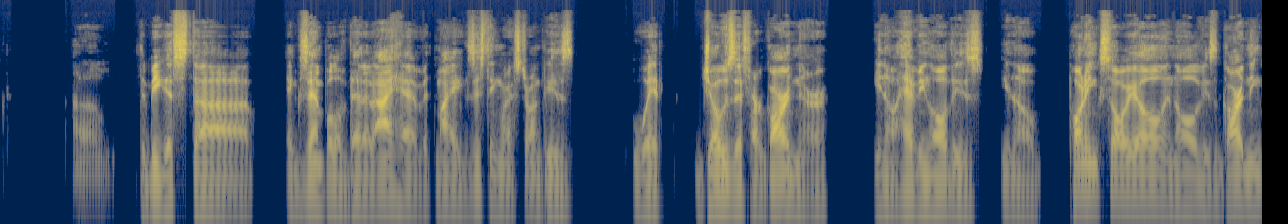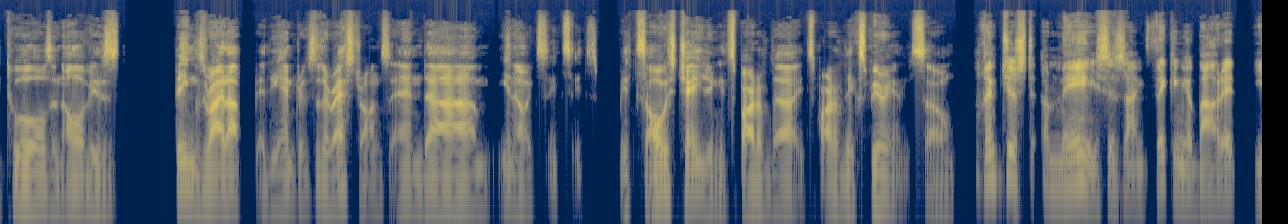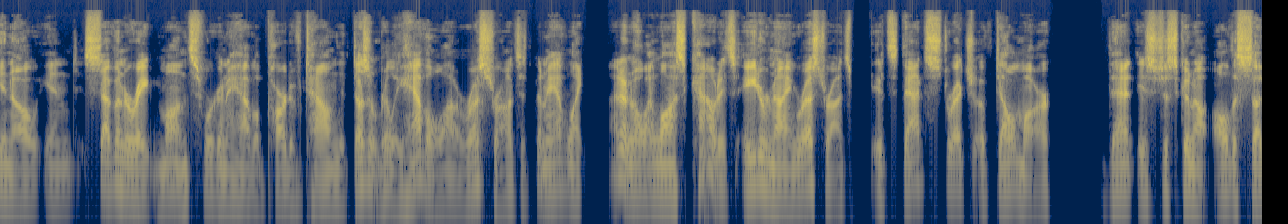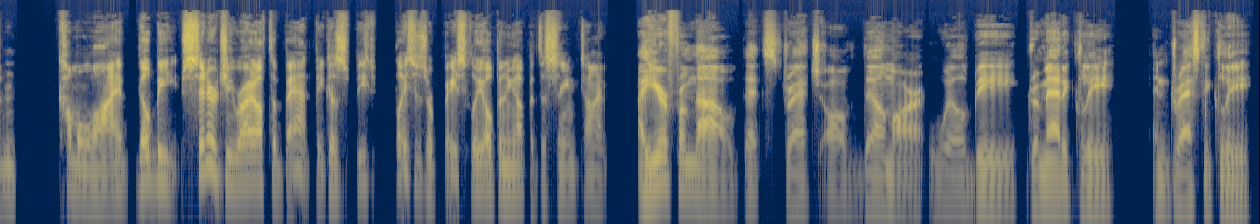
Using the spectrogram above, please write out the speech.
Um, the biggest uh, example of that that I have at my existing restaurant is with Joseph, our gardener, you know, having all these, you know, potting soil and all of his gardening tools and all of his things right up at the entrance of the restaurants. And, um, you know, it's, it's, it's it's always changing. It's part of the it's part of the experience. So I'm just amazed as I'm thinking about it. You know, in seven or eight months, we're going to have a part of town that doesn't really have a lot of restaurants. It's going to have like I don't know, I lost count. It's eight or nine restaurants. It's that stretch of Delmar that is just going to all of a sudden come alive. There'll be synergy right off the bat because these places are basically opening up at the same time a year from now, that stretch of Delmar will be dramatically and drastically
